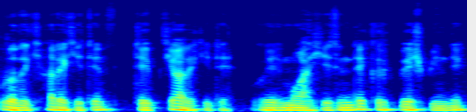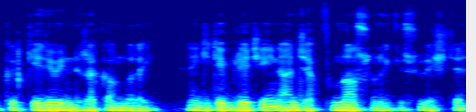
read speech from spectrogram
buradaki hareketin tepki hareketi mahiyetinde 45 binli 47 binli rakamlara gidebileceğini ancak bundan sonraki süreçte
